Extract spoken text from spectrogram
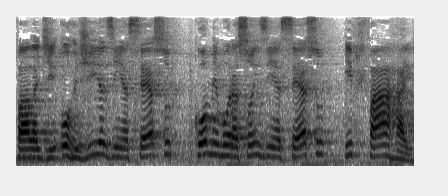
fala de orgias em excesso, comemorações em excesso e farras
